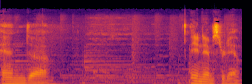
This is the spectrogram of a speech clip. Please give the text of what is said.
and uh, in Amsterdam.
